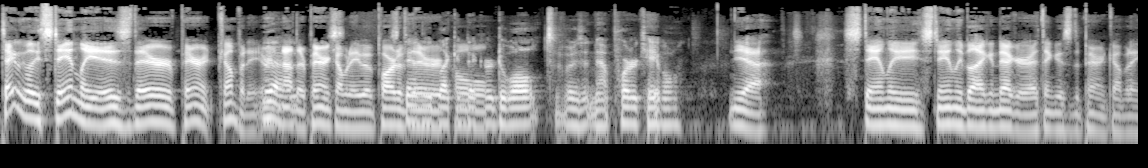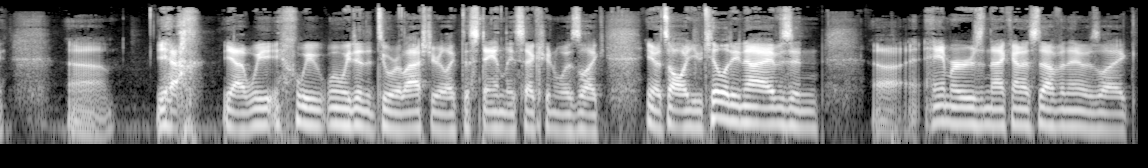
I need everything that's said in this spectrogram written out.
technically, Stanley is their parent company, or Yeah. not their parent company, but part of their Black and whole. Decker, DeWalt. What is it now? Porter Cable. Yeah, Stanley Stanley Black and Decker, I think, is the parent company. Um, yeah, yeah. We we when we did the tour last year, like the Stanley section was like, you know, it's all utility knives and uh, hammers and that kind of stuff, and it was like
